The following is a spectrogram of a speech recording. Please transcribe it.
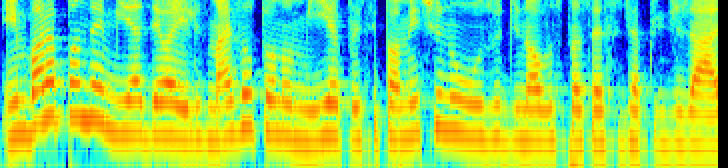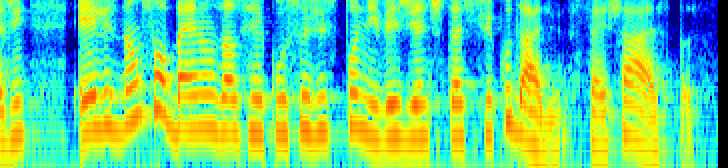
Embora a pandemia deu a eles mais autonomia, principalmente no uso de novos processos de aprendizagem, eles não souberam usar os recursos disponíveis diante da dificuldade. Fecha aspas.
